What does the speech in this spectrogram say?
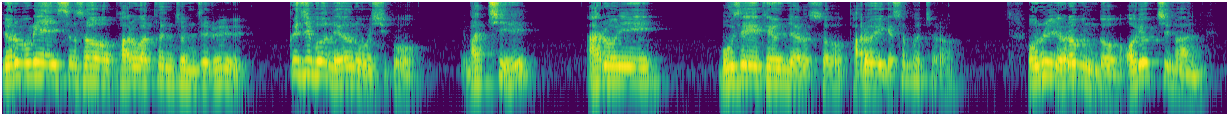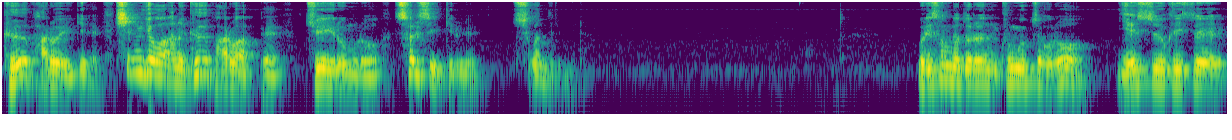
여러분에 있어서 바로 같은 존재를 끄집어 내어놓으시고 마치 아론이 모세의 대언자로서 바로에게 선 것처럼 오늘 여러분도 어렵지만 그 바로에게 힘겨워하는 그 바로 앞에 주의 이름으로 설 수 있기를 축원드립니다. 우리 성도들은 궁극적으로 예수 그리스도의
